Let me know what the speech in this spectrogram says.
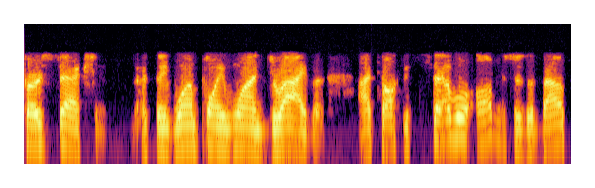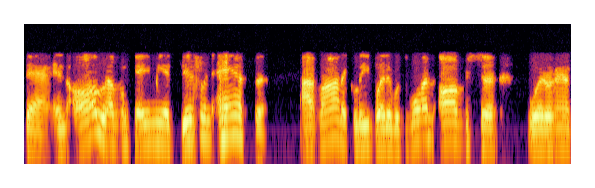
first section. I think 1.1 driver. I talked to several officers about that, and all of them gave me a different answer, ironically, but it was one officer with around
